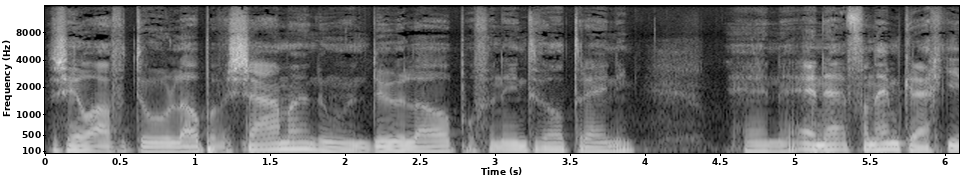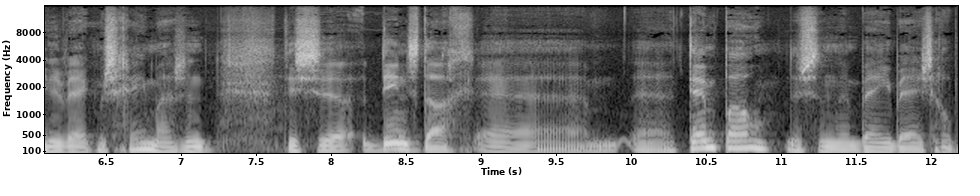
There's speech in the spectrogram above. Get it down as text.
Dus heel af en toe lopen we samen. Doen we een duurloop of een intervaltraining. En, eh, en eh, van hem krijg ik iedere week mijn schema's. Het is eh, dinsdag tempo. Dus dan ben je bezig op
